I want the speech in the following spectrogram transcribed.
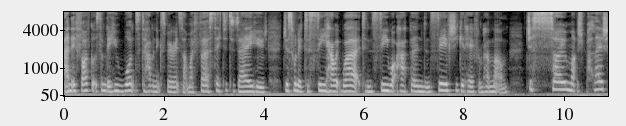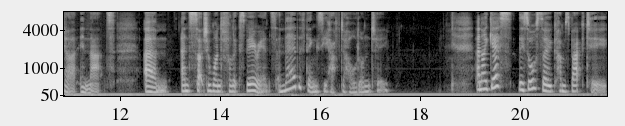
and if I've got somebody who wants to have an experience like my first sitter today, who just wanted to see how it worked and see what happened and see if she could hear from her mum, just so much pleasure in that. Um, and such a wonderful experience. And they're the things you have to hold on to. And I guess this also comes back to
